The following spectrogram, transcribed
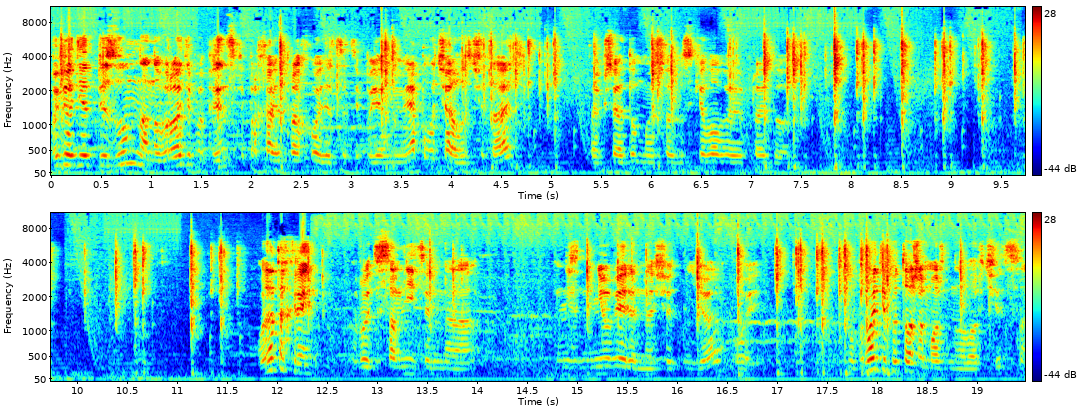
Выглядит безумно, но вроде бы, в принципе, проходит, проходится. Типа, я, у меня получалось читать. Так что я думаю, что скилловые пройдут. Вот эта хрень вроде сомнительно. Не, не уверен насчет нее. Ой. Ну, вроде бы тоже можно наловчиться.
